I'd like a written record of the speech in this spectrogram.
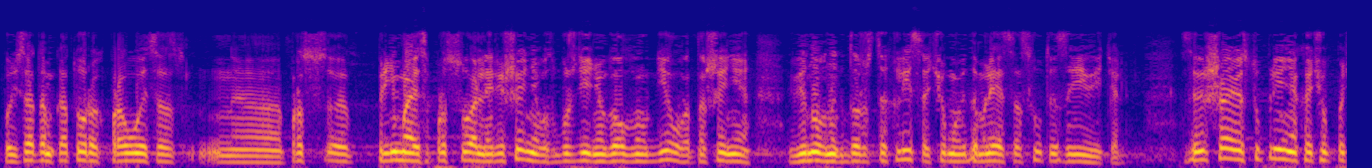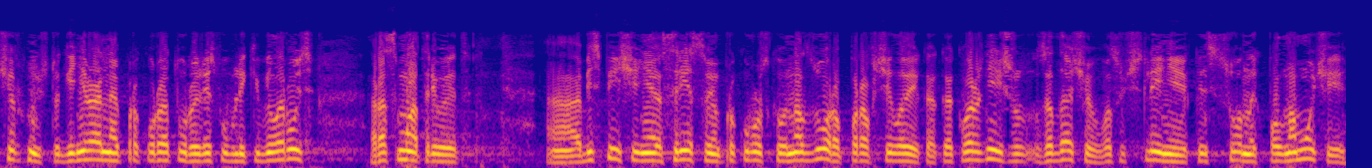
по результатам которых проводится, э, э, принимается процессуальное решение о возбуждении уголовных дел в отношении виновных должностных лиц, о чем уведомляется суд и заявитель. Завершая выступление, хочу подчеркнуть, что Генеральная прокуратура Республики Беларусь рассматривает э, обеспечение средствами прокурорского надзора прав человека как важнейшую задачу в осуществлении конституционных полномочий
